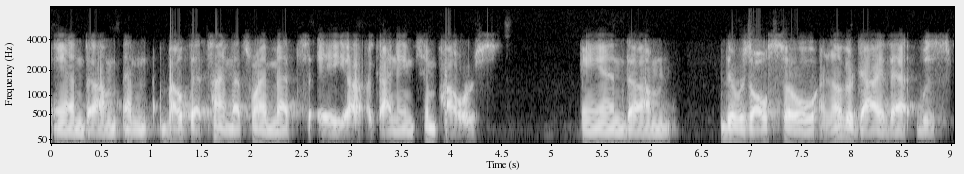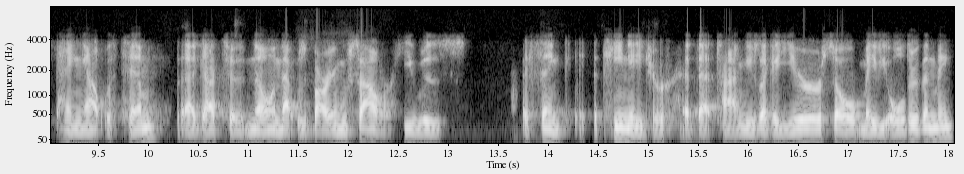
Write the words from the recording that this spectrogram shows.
And um, and about that time, that's when I met a uh, a guy named Tim Powers, and um, there was also another guy that was hanging out with Tim that I got to know, and that was Barry Musauer. He was, I think, a teenager at that time. He was like a year or so, maybe older than me,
